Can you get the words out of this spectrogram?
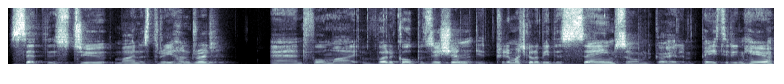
set this to minus 300. And for my vertical position, it's pretty much going to be the same. So I'm going to go ahead and paste it in here.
